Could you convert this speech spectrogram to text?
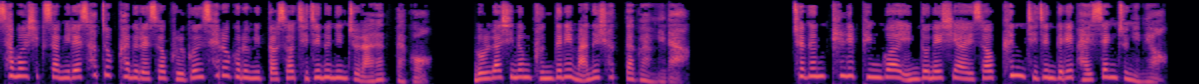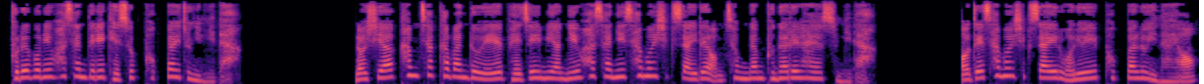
3월 13일에 서쪽 하늘에서 굵은 세로구름이 떠서 지진운인 줄 알았다고 놀라시는 분들이 많으셨다고 합니다. 최근 필리핀과 인도네시아에서 큰 지진들이 발생 중이며 브레보리 화산들이 계속 폭발 중입니다. 러시아 캄차카반도의 베제이미안이 화산이 3월 14일에 엄청난 분할을 하였습니다. 어제 3월 14일 월요일 폭발로 인하여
